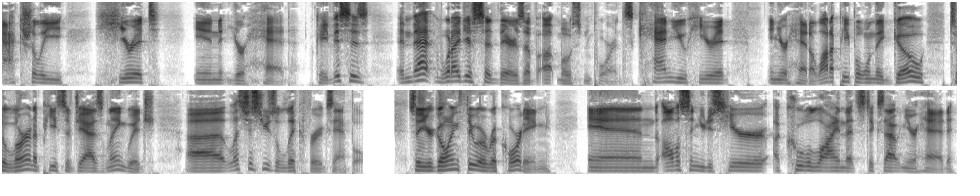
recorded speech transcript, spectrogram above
actually hear it in your head. Okay, this is, and that, what I just said there is of utmost importance. Can you hear it in your head? A lot of people, when they go to learn a piece of jazz language, uh, let's just use a lick, for example. So you're going through a recording, and all of a sudden you just hear a cool line that sticks out in your head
